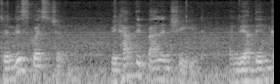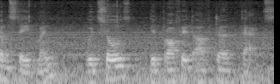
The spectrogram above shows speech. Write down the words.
So in this question we have the balance sheet and we have the income statement which shows the profit after tax.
